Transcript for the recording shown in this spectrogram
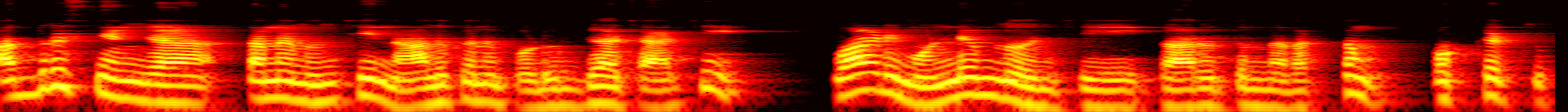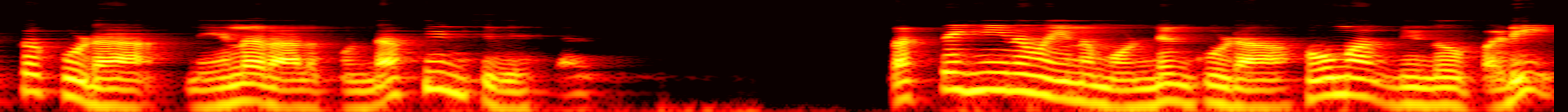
అదృశ్యంగా తన నుంచి నాలుకను పొడుగ్గా చాచి వాడి మొండెంలోంచి కారుతున్న రక్తం ఒక్క చుక్క కూడా నేల రాలకుండా పీల్చివేశాడు. రక్తహీనమైన మొండెం కూడా హోమాగ్నిలో పడి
